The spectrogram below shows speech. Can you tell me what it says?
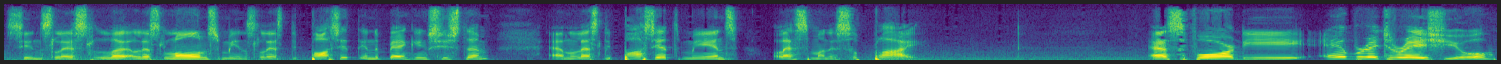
since less, less loans means less deposit in the banking system and less deposit means less money supply. As for the leverage ratio,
